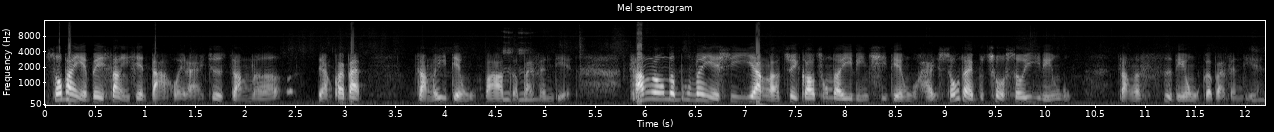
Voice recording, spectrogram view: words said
收盘也被上影线打回来，就是涨了两块半，涨了一点五八个百分点。长荣的部分也是一样啊，最高冲到一零七点五，还收的还不错，收一零五，涨了四点五个百分点。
